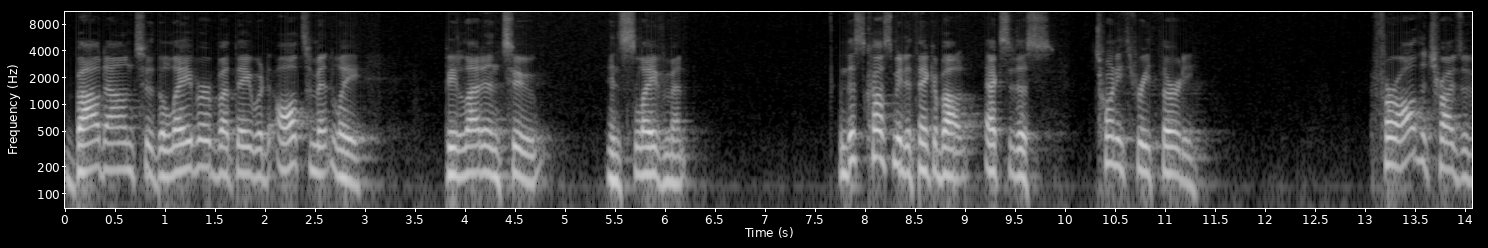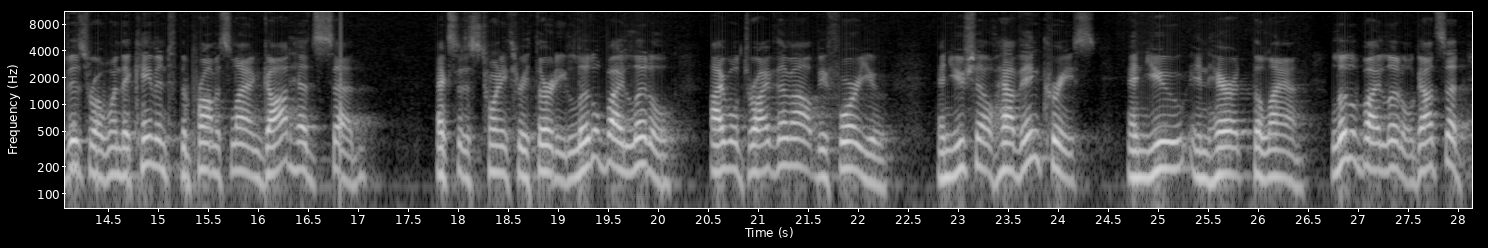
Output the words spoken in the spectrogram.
bow down to the labor, but they would ultimately be led into enslavement. And this caused me to think about Exodus 23:30. For all the tribes of Israel when they came into the promised land, God had said, Exodus 23:30, little by little I will drive them out before you, and you shall have increase, and you inherit the land. Little by little. God said,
